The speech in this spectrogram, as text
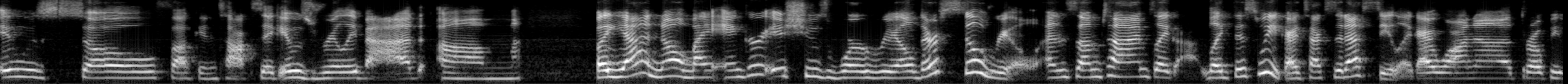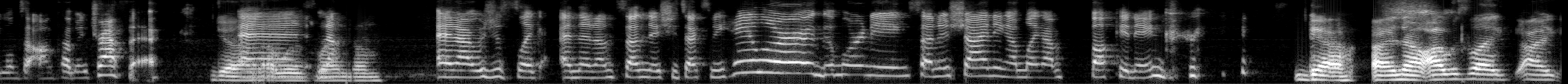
it was so fucking toxic. It was really bad. Um but yeah, no, my anger issues were real. They're still real. And sometimes like like this week I texted Este like I want to throw people into oncoming traffic. Yeah, that And was no- random. And I was just like and then on Sunday she texted me, "Hey Laura, good morning. Sun is shining." I'm like, "I'm fucking angry." Yeah, I know. I was like, I,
